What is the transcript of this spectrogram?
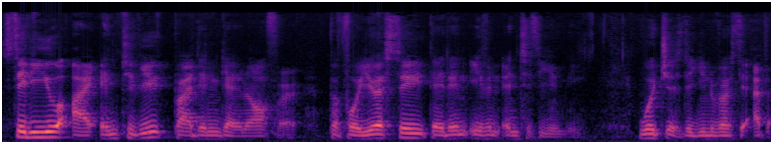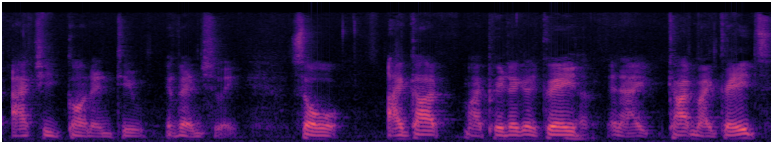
CityU I interviewed, but I didn't get an offer. But for UST they didn't even interview me, which is the university I've actually gone into eventually. So I got my predicted grade, Yeah. and I got my grades.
